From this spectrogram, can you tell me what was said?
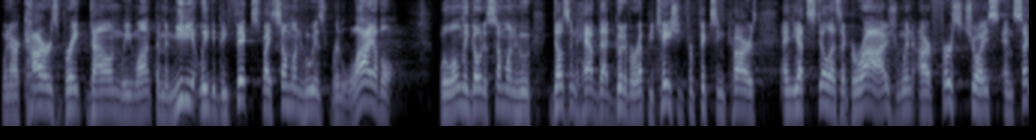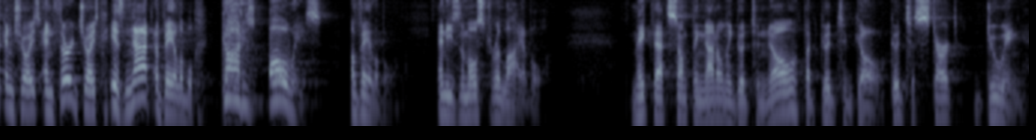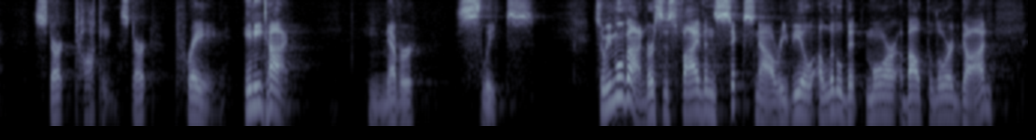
When our cars break down, we want them immediately to be fixed by someone who is reliable. We'll only go to someone who doesn't have that good of a reputation for fixing cars and yet still has a garage when our first choice and second choice and third choice is not available. God is always available, and He's the most reliable. Make that something not only good to know, but good to go, good to start doing, start talking, start praying anytime. He never sleeps. So we move on. Verses 5 and 6 now reveal a little bit more about the Lord God,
